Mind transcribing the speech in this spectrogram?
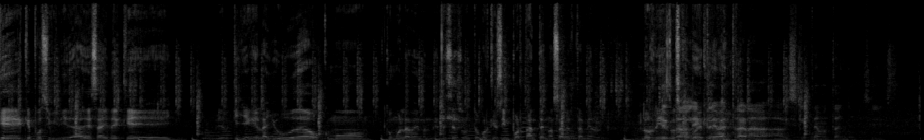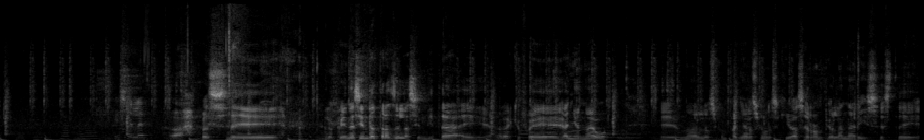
¿qué, qué posibilidades hay de que, de que llegue la ayuda o cómo, cómo la ven en ese asunto? Porque es importante, ¿no? Saber también los riesgos que puede alguien que le va a tener. entrar a, a bicicleta de montaña, sí. Ah, pues eh, lo que viene siendo atrás de la haciendita, eh, ahora que fue Año Nuevo, eh, uno de los compañeros con los que iba se rompió la nariz este,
